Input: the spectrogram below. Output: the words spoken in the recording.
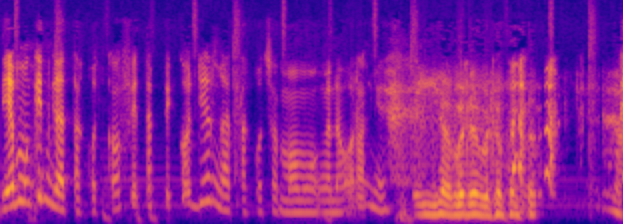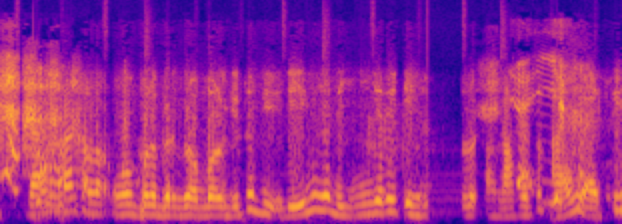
dia mungkin nggak takut covid tapi kok dia nggak takut sama omongan orang ya? Iya benar-benar benar. Sekarang orang kalau ngumpul bergerombol gitu di, di ini ya dinyirit ih lu anak Ya, itu iya. tahu nggak sih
